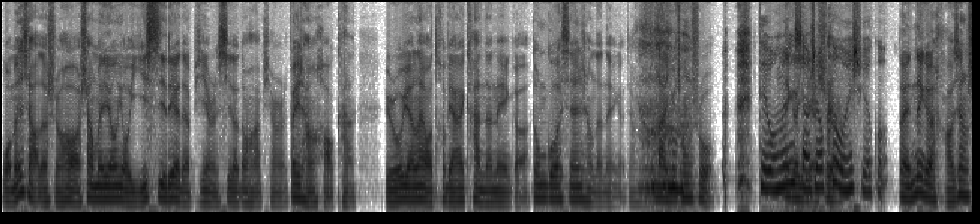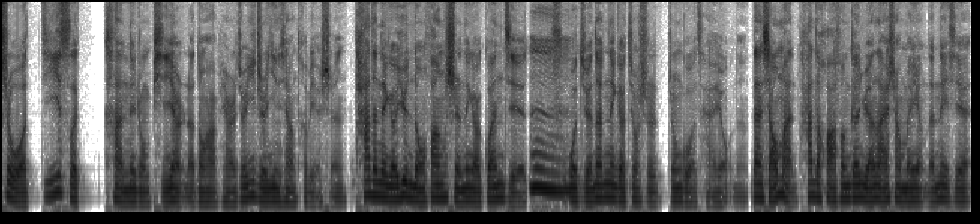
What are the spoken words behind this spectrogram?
我们小的时候上美影有一系列的皮影系的动画片儿，非常好看。比如原来我特别爱看的那个东郭先生的那个叫什么《滥竽充数》，对我们小时候课文学过，对，那个好像是我第一次看那种皮影的动画片儿，就一直印象特别深。他的那个运动方式，那个关节，嗯，我觉得那个就是中国才有的。但小满他的画风跟原来上美影的那些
